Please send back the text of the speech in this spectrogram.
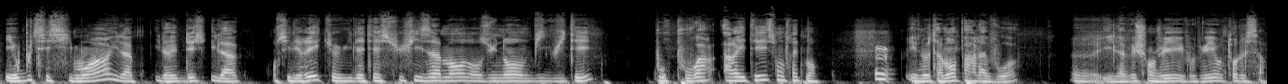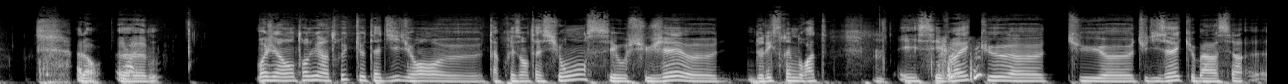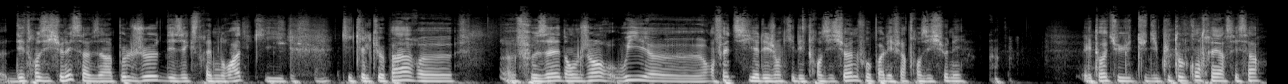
Et au bout de ces six mois, il a, il a, il a considéré qu'il était suffisamment dans une ambiguïté pour pouvoir arrêter son traitement. Mm. Et notamment par la voix. Il avait changé, évolué autour de ça. Alors, moi j'ai entendu un truc que tu as dit durant euh, ta présentation, c'est au sujet euh, de l'extrême droite. Et c'est vrai que euh, tu, euh, tu disais que bah, euh, détransitionner, ça faisait un peu le jeu des extrêmes droites qui, qui quelque part euh, faisait dans le genre oui euh, en fait s'il y a des gens qui les transitionnent faut pas les faire transitionner. Et toi tu, tu dis plutôt le contraire c'est ça?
